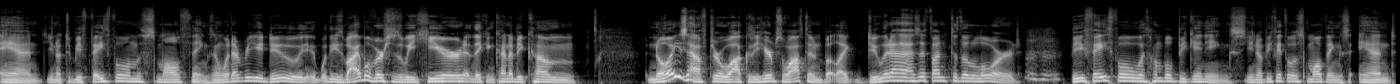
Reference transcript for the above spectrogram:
and you know to be faithful in the small things and whatever you do. With these Bible verses we hear, they can kind of become noise after a while because you hear them so often. But like, do it as if unto the Lord. Be faithful with humble beginnings. You know, be faithful with small things and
